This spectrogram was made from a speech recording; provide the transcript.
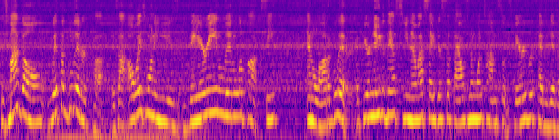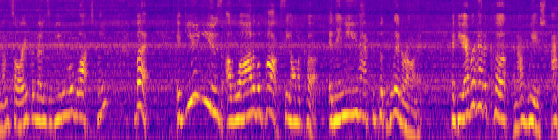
Because my goal with a glitter cup is I always want to use very little epoxy and a lot of glitter. If you're new to this, you know I say this a thousand and one times, so it's very repetitive, and I'm sorry for those of you who have watched me. But if you use a lot of epoxy on a cup, and then you have to put glitter on it, have you ever had a cup, and I wish, I,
